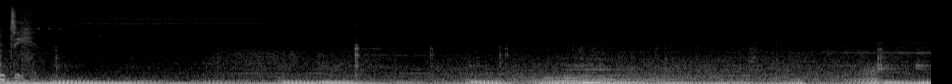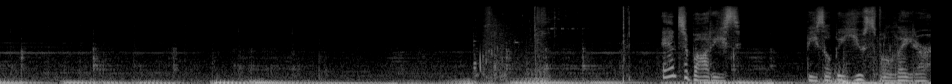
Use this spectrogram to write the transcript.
Empty. Antibodies. These'll be useful later.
